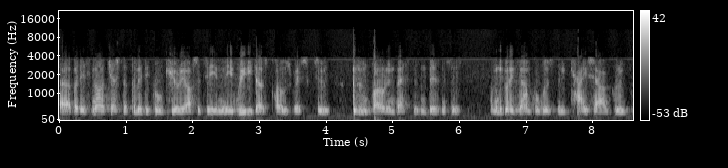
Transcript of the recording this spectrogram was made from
Uh, but it's not just a political curiosity. I mean, it really does pose risk to foreign investors and businesses. I mean, a good example was the Kaisa Group,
